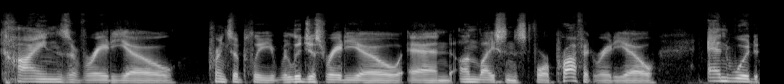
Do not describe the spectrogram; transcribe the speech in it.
kinds of radio principally religious radio and unlicensed for-profit radio and would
